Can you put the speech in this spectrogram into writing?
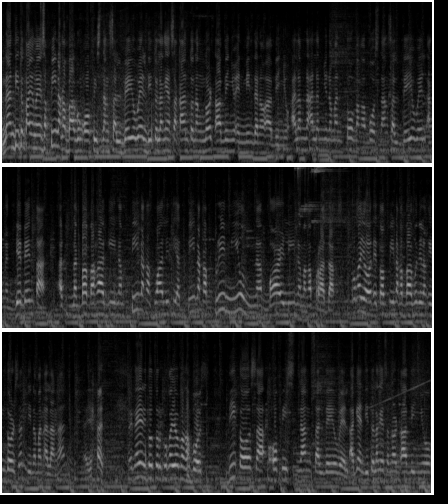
Nandito tayo ngayon sa pinakabagong office ng Salveo Well. Dito lang yan sa kanto ng North Avenue and Mindanao Avenue. Alam na alam nyo naman to mga boss na ang Salveo Well ang nagbebenta at nagbabahagi ng pinaka-quality at pinaka-premium na barley na mga products. So ngayon, ito ang pinakabago nilang endorser, hindi naman alangan. Ayan. Eh, Ngayon, ituturo ko kayo mga boss dito sa office ng Salveo Well. Again, dito lang yan sa North Avenue,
